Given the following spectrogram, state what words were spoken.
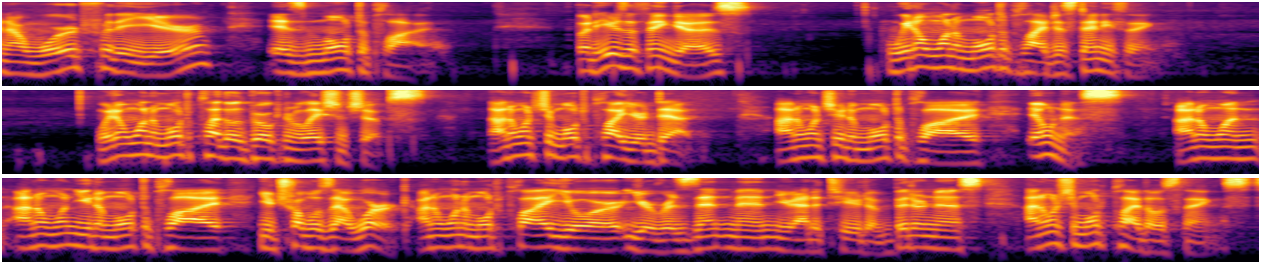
And our word for the year is multiply. But here's the thing, guys we don't want to multiply just anything. We don't want to multiply those broken relationships. I don't want you to multiply your debt. I don't want you to multiply illness. I don't want I don't want you to multiply your troubles at work. I don't want to multiply your your resentment, your attitude of bitterness. I don't want you to multiply those things.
